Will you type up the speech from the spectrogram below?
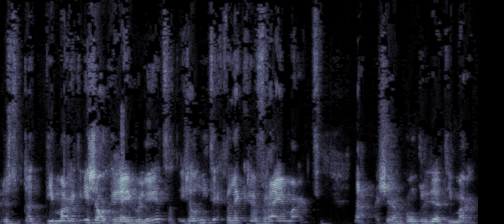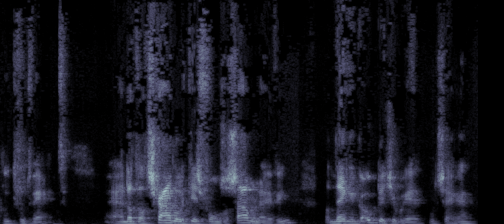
Dus dat, die markt is al gereguleerd. Dat is al niet echt een lekkere vrije markt. Nou, als je dan concludeert dat die markt niet goed werkt. En dat dat schadelijk is voor onze samenleving. Dan denk ik ook dat je op moet zeggen.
